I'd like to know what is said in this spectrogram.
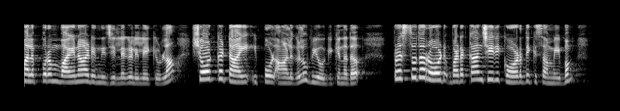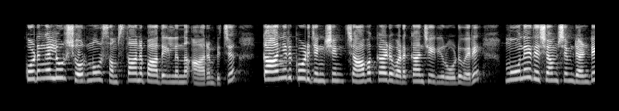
മലപ്പുറം വയനാട് എന്നീ ജില്ലകളിലേക്കുള്ള ഷോർട്ട് കട്ടായി ഇപ്പോൾ ആളുകൾ ഉപയോഗിക്കുന്നത്. പ്രസ്തുത റോഡ് വടക്കാഞ്ചേരി കോടതിക്ക് സമീപം കൊടുങ്ങല്ലൂർ ഷൊർണൂർ സംസ്ഥാന പാതയിൽ നിന്ന് ആരംഭിച്ച് കാഞ്ഞിരക്കോട് ജംഗ്ഷൻ ചാവക്കാട് വടക്കാഞ്ചേരി റോഡ് വരെ മൂന്ന് ദശാംശം രണ്ട്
